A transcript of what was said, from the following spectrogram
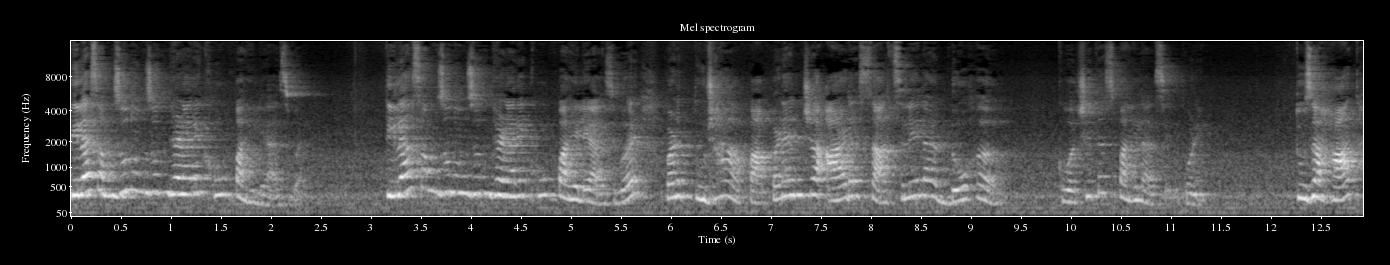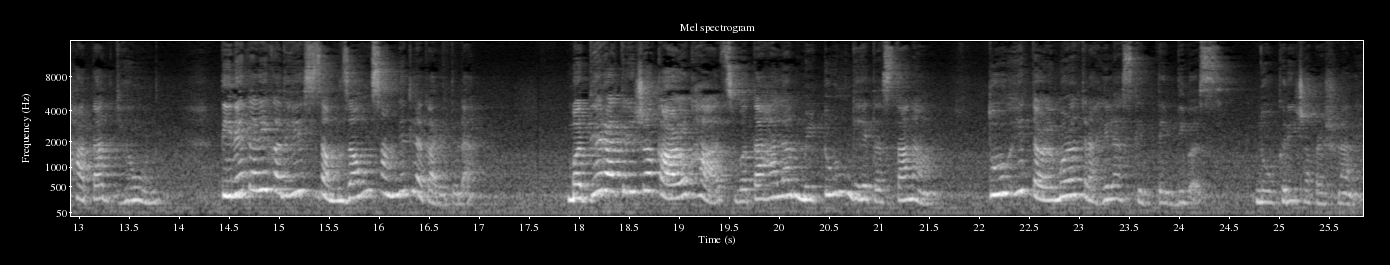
तिला समजून उमजून घेणारे खूप पाहिले आजवर. तिला समजून उमजून घेणारे खूप पाहिले आजवर पण तुझ्या पापण्यांच्या आड साचलेला डोह क्वचितच पाहिला असेल कोणी. तुझा हात हातात घेऊन तिने तरी कधी समजावून सांगितलं का रे तुला? मध्यरात्रीच्या काळोखात स्वतःला मिटून घेत असताना तूही तळमळत राहिलास कित्येक दिवस नोकरीच्या प्रश्नाने.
